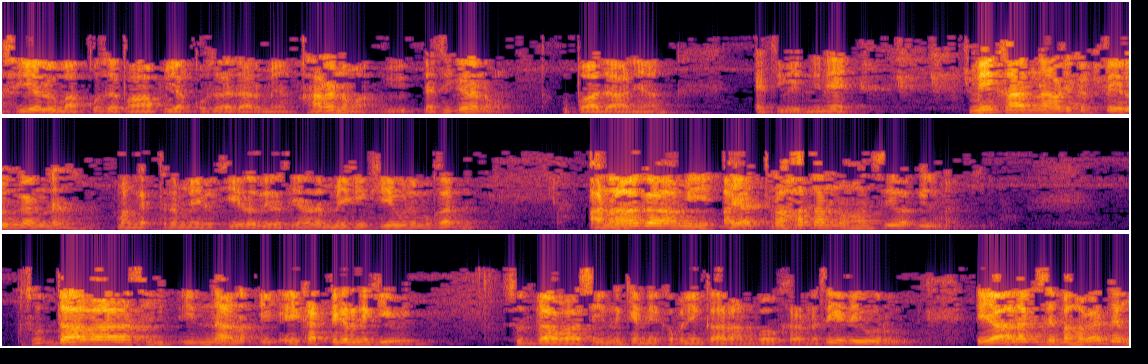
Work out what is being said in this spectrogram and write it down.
සියලුම අකුසල පාපී අකුසල ධර්මයන් හරනවා යටි කරනවා. උපාදානයන් ඇති වෙන්නේ නැහැ. මේ කාරණාව ටිකක් තේරුම් ගන්න මම ඇත්තටම මේක කියලා දෙලා තියෙනවා. දැන් මේකෙන් කියවුනේ මොකද්ද? අනාගාමි අයත් රහතන් වහන්සේ වගේමයි සුද්ධාවාසී ඉන්න ඒ කට්ටිය කරන්නේ කිව්වේ සුද්ධාවාසී ඉන්න කියන්නේ කබලින්කාර අනුභව කරන්න නැති ඒ දෙවිවරු එයාලගේ ස්වභාවය දැන්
